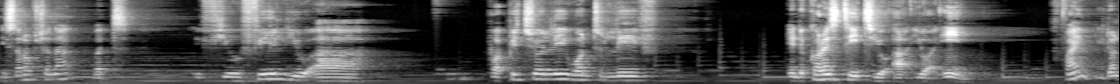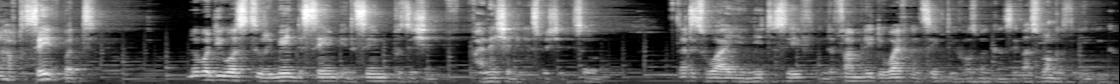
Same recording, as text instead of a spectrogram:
It's not optional, but if you feel you are perpetually want to live in the current state you are you are in, fine, you don't have to save, but nobody wants to remain the same in the same position financially, especially. So that is why you need to save in the family. The wife can save, the husband can save, as long as they income.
